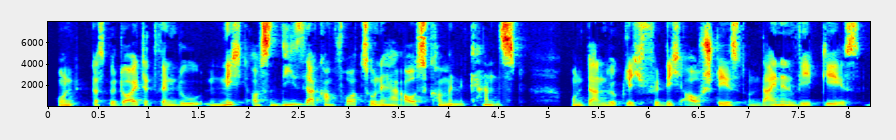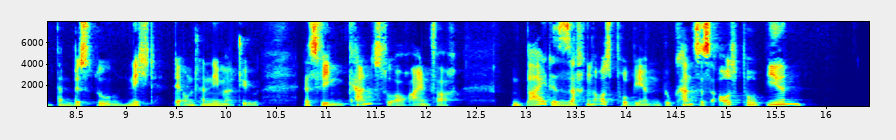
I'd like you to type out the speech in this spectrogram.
Und das bedeutet, wenn du nicht aus dieser Komfortzone herauskommen kannst und dann wirklich für dich aufstehst und deinen Weg gehst, dann bist du nicht der Unternehmertyp. Deswegen kannst du auch einfach beide Sachen ausprobieren. Du kannst es ausprobieren,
